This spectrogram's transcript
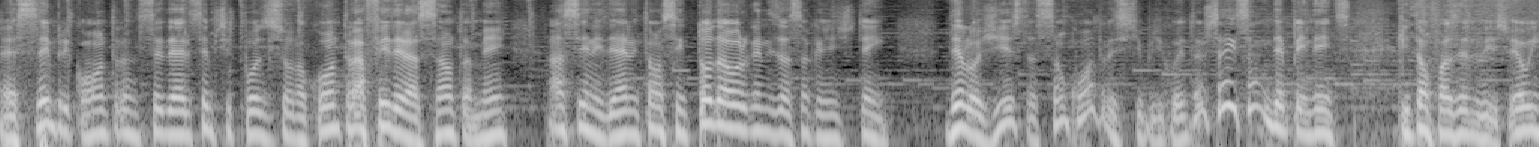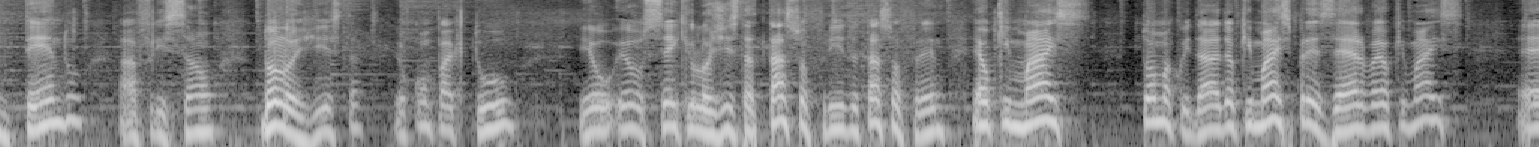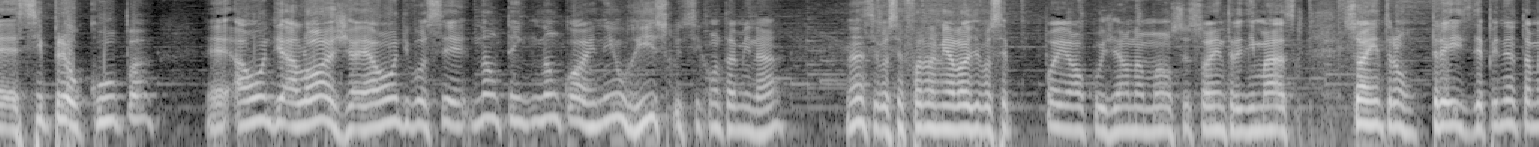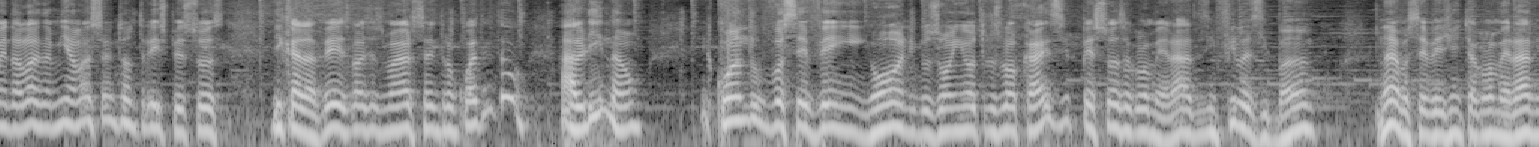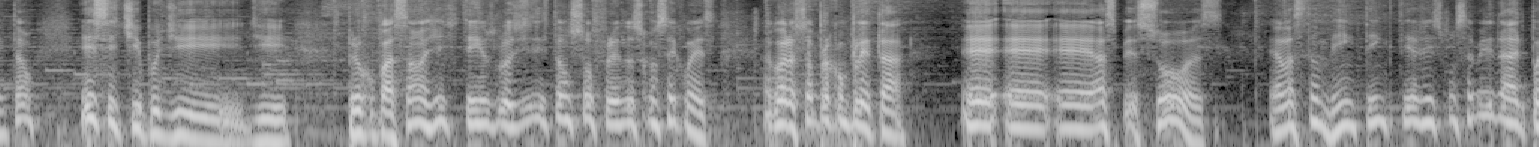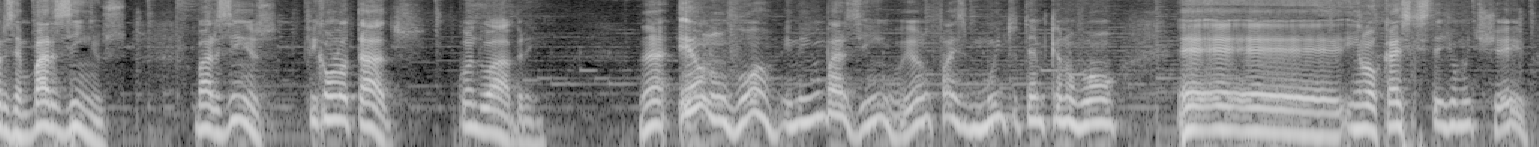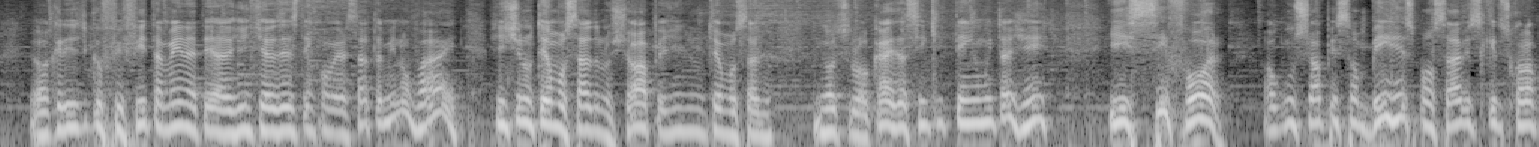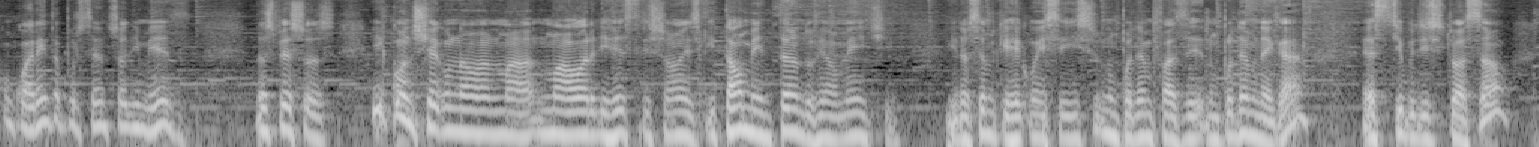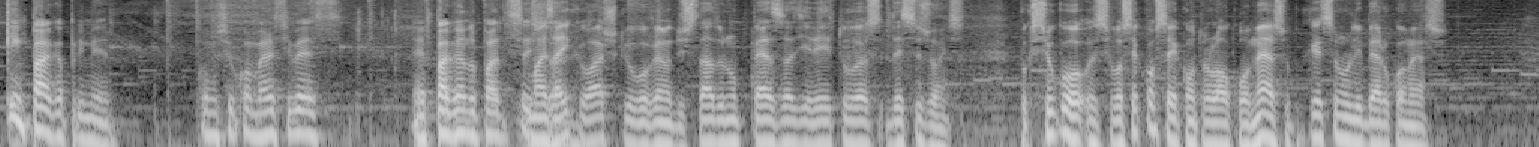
é, sempre contra, a CDL sempre se posicionou contra, a federação também, a CNDL. Então, assim, toda a organização que a gente tem de lojistas são contra esse tipo de coisa. Então, isso aí são independentes que estão fazendo isso. Eu entendo a aflição do lojista, eu compactuo, eu, eu sei que o lojista está sofrido, está sofrendo, é o que mais toma cuidado, é o que mais preserva, é o que mais é, se preocupa. É, aonde a loja é onde você não tem, não corre nenhum risco de se contaminar. Né? Se você for na minha loja, você põe álcool gel na mão, você só entra de máscara, só entram três, dependendo do tamanho da loja, na minha loja só entram três pessoas de cada vez, lojas maiores só entram quatro, então ali não. E quando você vê em ônibus ou em outros locais, pessoas aglomeradas, em filas de banco, né? Você vê gente aglomerada. Então, esse tipo de, de preocupação, a gente tem, os lojistas estão sofrendo as consequências. Agora, só para completar, é, é, é, as pessoas elas também têm que ter responsabilidade. Por exemplo, barzinhos. Barzinhos ficam lotados quando abrem. Né? Eu não vou em nenhum barzinho. Eu faz muito tempo que eu não vou é, é, é em locais que estejam muito cheios. Eu acredito que o Fifi também, né? A gente às vezes tem que conversar, também não vai. A gente não tem almoçado no shopping, a gente não tem almoçado em outros locais, assim que tem muita gente. E se for, alguns shoppings são bem responsáveis que eles colocam 40% só de mesas das pessoas. E quando chegam numa, numa hora de restrições que está aumentando realmente, e nós temos que reconhecer isso, não podemos fazer, não podemos negar esse tipo de situação, quem paga primeiro? Como se o comércio estivesse é, pagando para Mas história. aí que eu acho que o governo do estado não pesa direito as decisões. Porque se, o, se você consegue controlar o comércio, por que você não libera o comércio?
